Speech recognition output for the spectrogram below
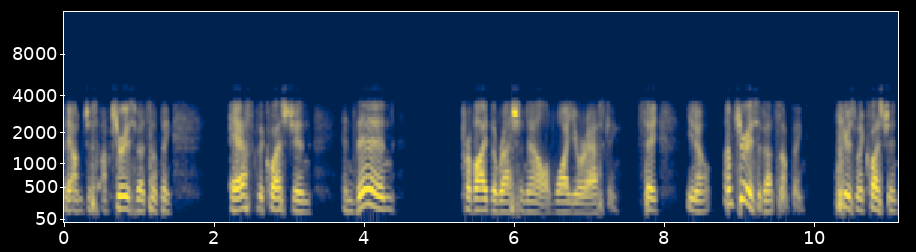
say I'm just I'm curious about something. Ask the question and then provide the rationale of why you are asking. Say, you know, I'm curious about something. Here's my question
